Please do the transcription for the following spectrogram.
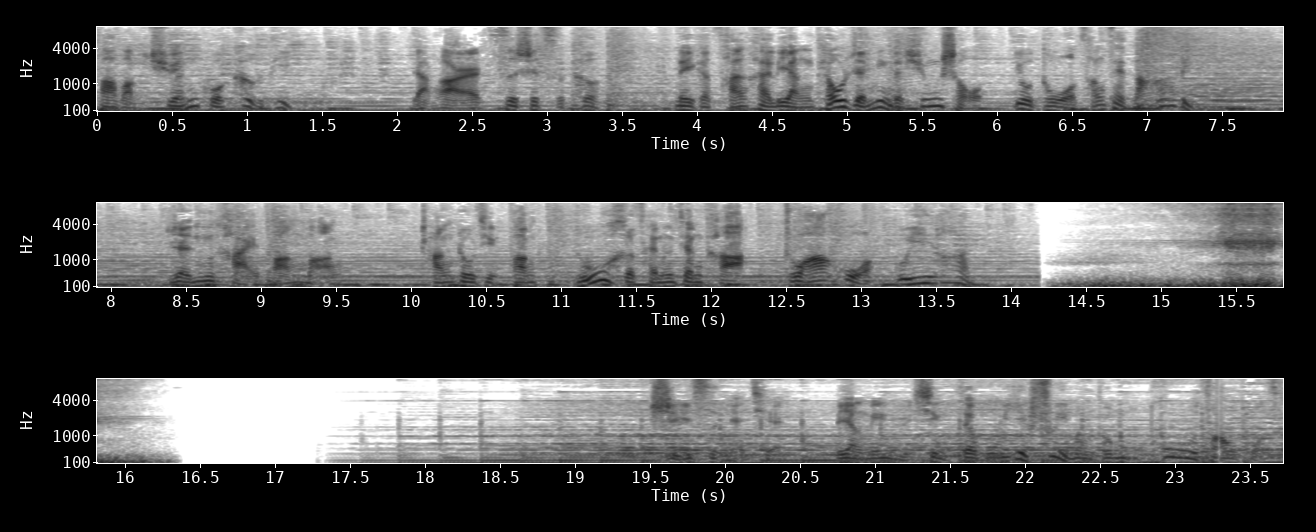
发往全国各地。然而，此时此刻，那个残害两条人命的凶手又躲藏在哪里？人海茫茫，常州警方如何才能将他抓获归案？十四年前，两名女性在午夜睡梦中突遭叵测，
